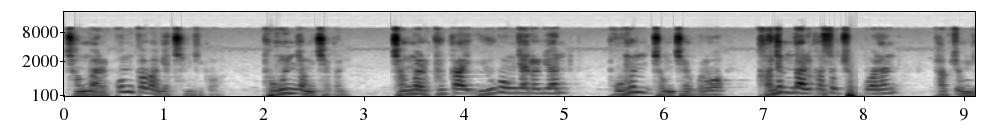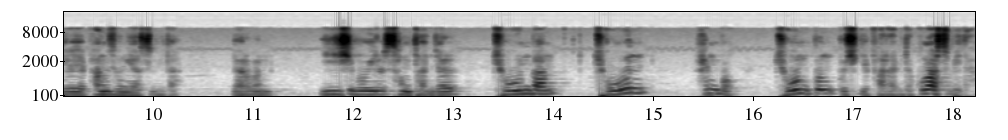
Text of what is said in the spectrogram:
정말 꼼꼼하게 챙기고 보훈 정책은 정말 국가 유공자를 위한 보훈 정책으로 거듭날 것을 촉구하는 박종길의 방송이었습니다. 여러분 25일 성탄절 좋은 밤 좋은 행복 좋은 꿈 꾸시기 바랍니다. 고맙습니다.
